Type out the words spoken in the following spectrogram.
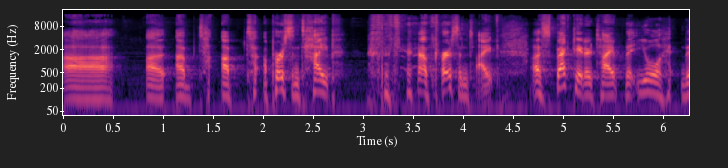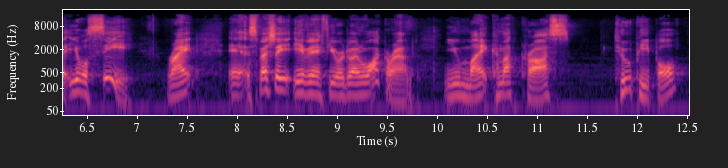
uh, a, a, a, a person type, a person type, a spectator type that you will, that you will see, right? Especially even if you were doing walk around. You might come across two people,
